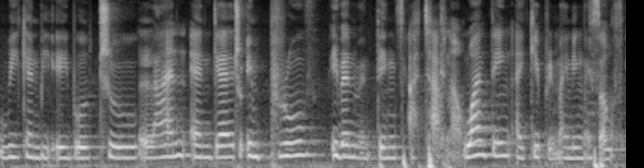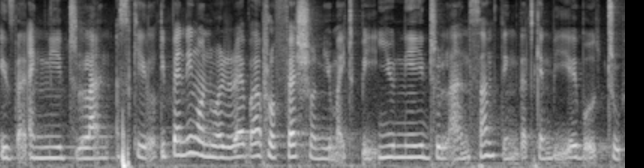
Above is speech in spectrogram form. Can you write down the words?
we can be able to learn and get to improve even when things are tough now. One thing I keep reminding myself is that I need to learn a skill. Depending on whatever profession you might be, you need to learn something that can be able to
